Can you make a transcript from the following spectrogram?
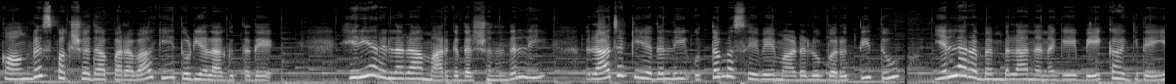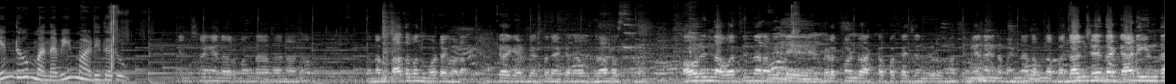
ಕಾಂಗ್ರೆಸ್ ಪಕ್ಷದ ಪರವಾಗಿ ದುಡಿಯಲಾಗುತ್ತದೆ. ಹಿರಿಯರೆಲ್ಲರ ಮಾರ್ಗದರ್ಶನದಲ್ಲಿ ರಾಜಕೀಯದಲ್ಲಿ ಉತ್ತಮ ಸೇವೆ ಮಾಡಲು ಬರುತ್ತಿದ್ದು ಎಲ್ಲರ ಬೆಂಬಲ ನನಗೆ ಬೇಕಾಗಿದೆ ಎಂದು ಮನವಿ ಮಾಡಿದರು. ನಮ್ಮ ತಾತ ಬಂದು ಮೋಟೆಗೌಡ ಮುಖ್ಯವಾಗಿ ಹೇಳಬೇಕು ಯಾಕಂದ್ರೆ ಅವ್ರು ಗ್ರಾಮಸ್ಥರು. ಅವರಿಂದ ಅವತ್ತಿಂದ ನಾವು ಇಲ್ಲಿ ಬೆಳ್ಕೊಂಡು ಅಕ್ಕಪಕ್ಕ ಜನಗಳು ಮತ್ತೆ ಮೇಲೆ ನಮ್ಮ ಅಣ್ಣ ನಮ್ಮನ್ನ ಬಜಾಜ್ ಛೇದ ಗಾಡಿಯಿಂದ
